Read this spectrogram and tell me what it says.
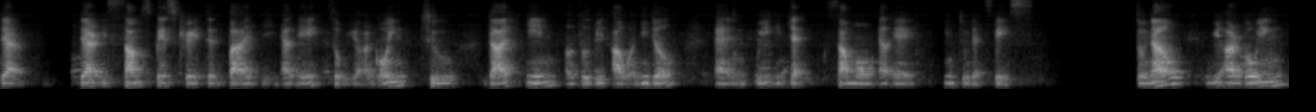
there there is some space created by the LA so we are going to dive in a little bit our needle and we inject some more LA into that space. So now we are going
